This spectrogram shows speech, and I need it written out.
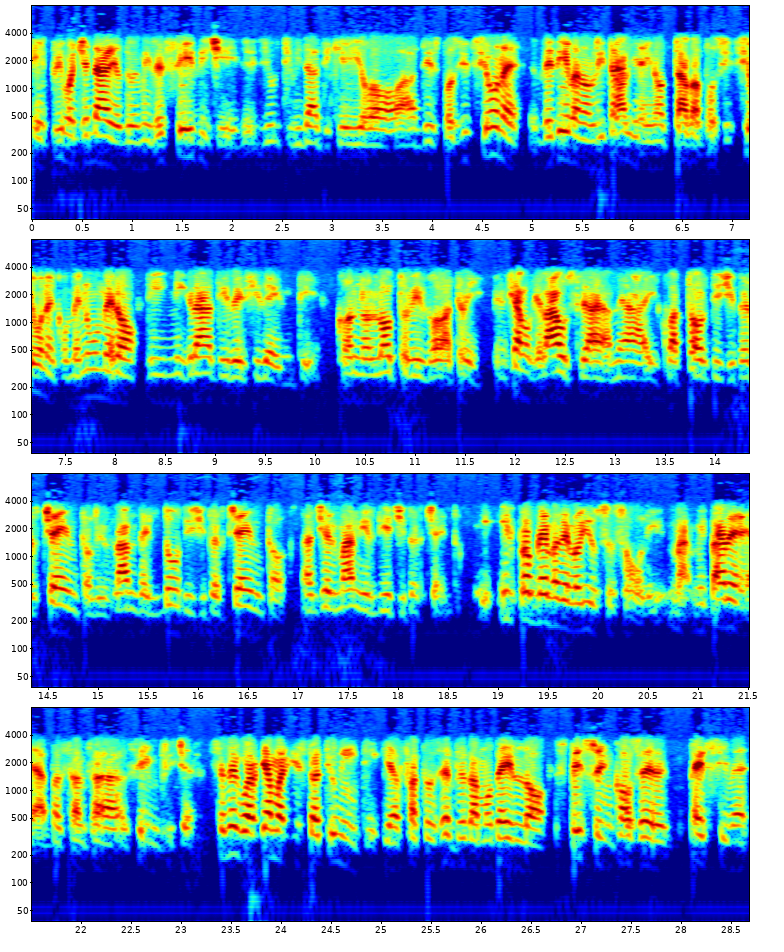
il primo gennaio 2016, gli ultimi dati che io ho a disposizione, vedevano l'Italia in ottava posizione come numero di immigrati residenti con l'8,3. Pensiamo che l'Austria ne ha il 14%, l'Irlanda il 12%, la Germania il 10%. Il problema dello Ius Soli, ma mi pare abbastanza semplice. Se noi guardiamo agli Stati Uniti, che ha fatto sempre da modello, spesso in cose pessime,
